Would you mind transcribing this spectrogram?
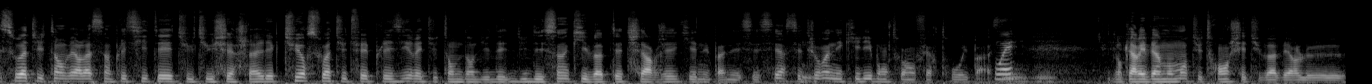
Soit tu tends vers la simplicité, tu, tu cherches la lecture, soit tu te fais plaisir et tu tombes dans du, dé- du dessin qui va peut-être charger, qui n'est pas nécessaire. C'est Mm. toujours un équilibre entre en faire trop et pas assez. Ouais. mm, Donc arrivé à un moment, tu tranches et tu vas vers le...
